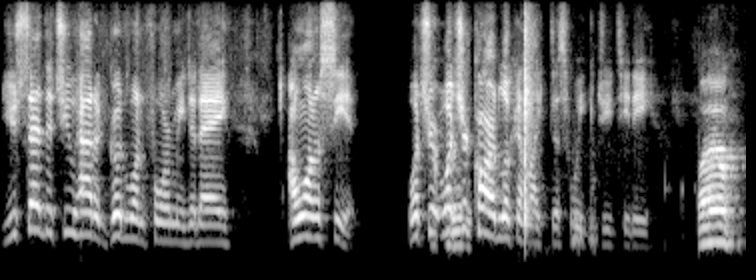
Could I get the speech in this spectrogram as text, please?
You said that you had a good one for me today. I want to see it. What's your What's your card looking like this week, GTD? Well,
